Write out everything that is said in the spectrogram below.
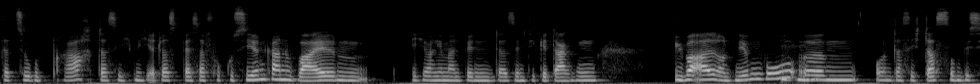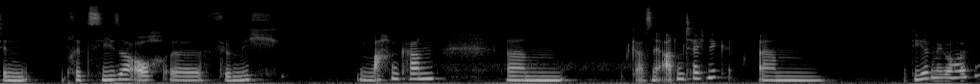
dazu gebracht, dass ich mich etwas besser fokussieren kann, weil ähm, ich auch jemand bin, da sind die Gedanken überall und nirgendwo Mhm. ähm, und dass ich das so ein bisschen präziser auch äh, für mich machen kann. Ähm, gab es eine Atemtechnik, ähm, die hat mir geholfen.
